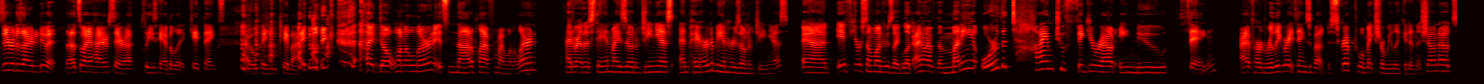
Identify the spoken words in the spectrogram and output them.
Zero desire to do it. That's why I hire Sarah. Please handle it. Okay, thanks. I will pay you. Okay, bye. like, I don't want to learn. It's not a platform I want to learn. I'd rather stay in my zone of genius and pay her to be in her zone of genius. And if you're someone who's like, look, I don't have the money or the time to figure out a new thing, I've heard really great things about Descript. We'll make sure we link it in the show notes.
